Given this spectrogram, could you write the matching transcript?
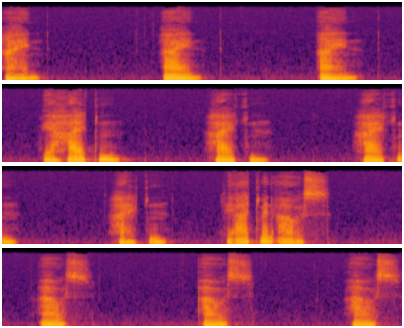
ein, ein, ein. Wir halten, halten, halten, halten. Wir atmen aus aus, aus, aus,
